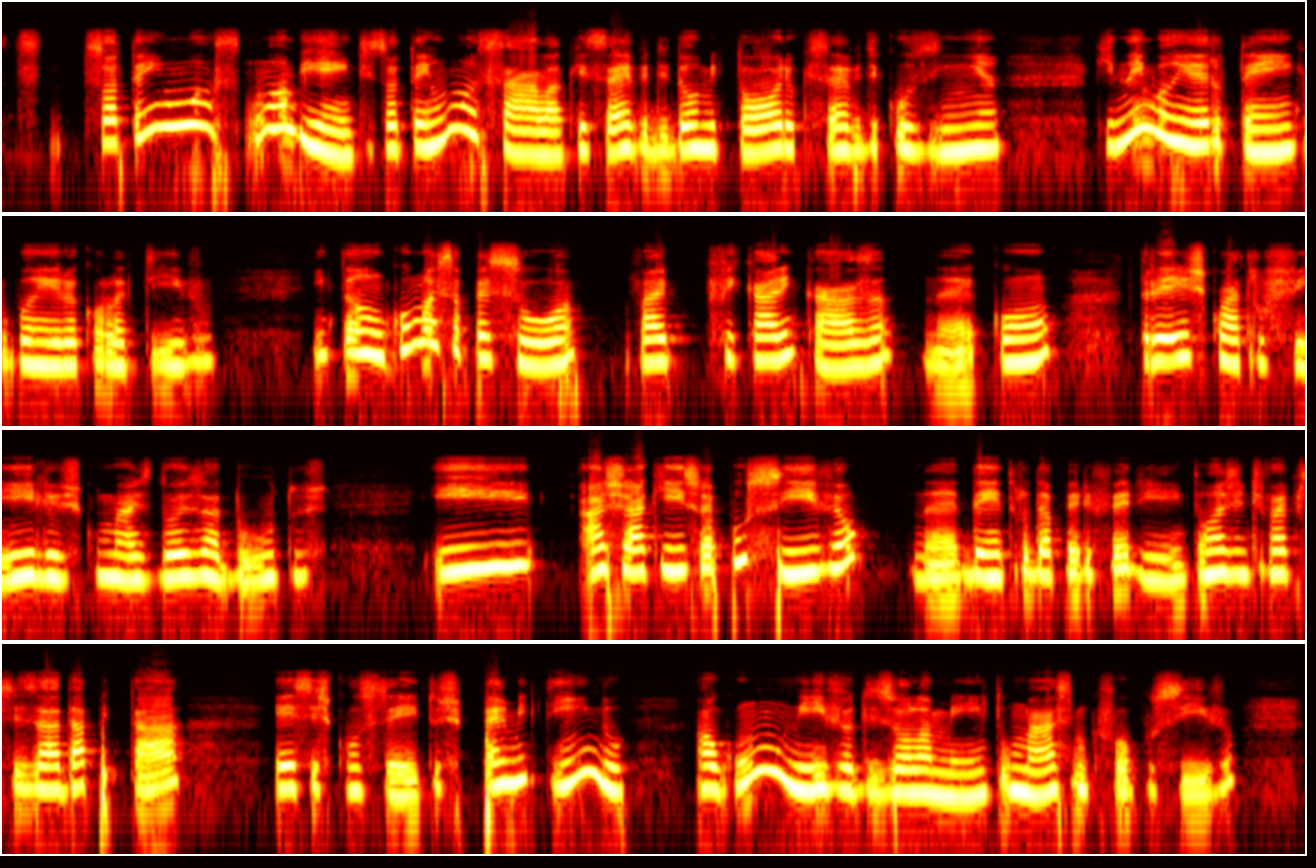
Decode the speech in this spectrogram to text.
só tem uma, um ambiente, só tem uma sala que serve de dormitório, que serve de cozinha, que nem banheiro tem, que o banheiro é coletivo. Então, como essa pessoa vai ficar em casa, né, com três, quatro filhos, com mais dois adultos, e achar que isso é possível né, dentro da periferia. Então, a gente vai precisar adaptar esses conceitos, permitindo algum nível de isolamento, o máximo que for possível,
